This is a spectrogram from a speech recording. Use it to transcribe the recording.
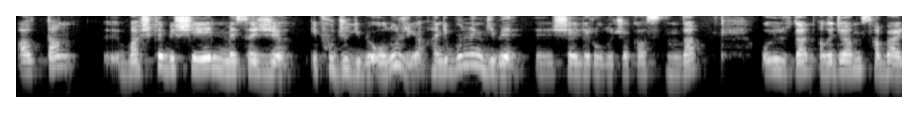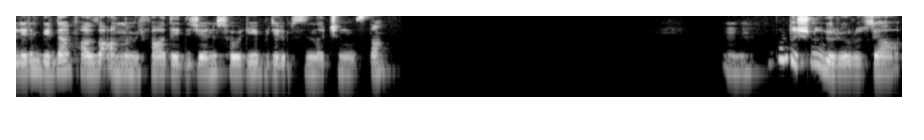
alttan e, başka bir şeyin mesajı, ipucu gibi olur ya. Hani bunun gibi e, şeyler olacak aslında. O yüzden alacağınız haberlerin birden fazla anlam ifade edeceğini söyleyebilirim sizin açınızdan. Burada şunu görüyoruz ya.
